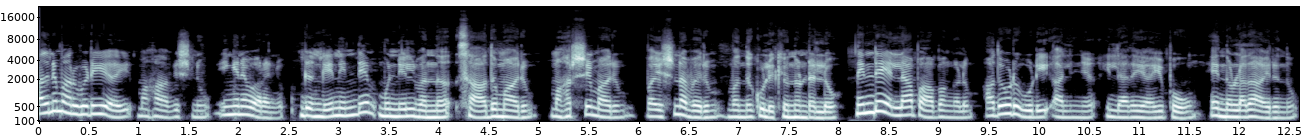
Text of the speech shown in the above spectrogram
അതിന് മറുപടിയായി മഹാവിഷ്ണു ഇങ്ങനെ പറഞ്ഞു. ഗംഗെ നിന്റെ മുന്നിൽ വന്ന് സാധുമാരും മഹർഷിമാരും വൈഷ്ണവരും വന്ന് കുളിക്കുന്നുണ്ടല്ലോ. നിന്റെ എല്ലാ പാപങ്ങളും അതോടുകൂടി അലിഞ്ഞ് ഇല്ലാതെയായി പോവും എന്നുള്ളതായിരുന്നു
